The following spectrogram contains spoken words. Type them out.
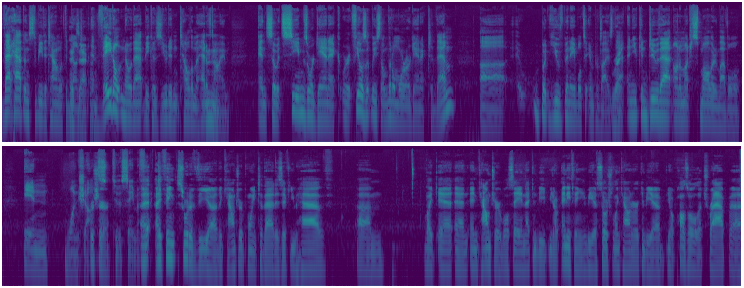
that happens to be the town with the dungeon. Exactly. And they don't know that because you didn't tell them ahead of time. And so it seems organic, or it feels at least a little more organic to them. Uh, but you've been able to improvise Right. that, and you can do that on a much smaller level in one shot for sure. to the same I, effect. I think sort of the uh, the counterpoint to that is if you have um, like a, an encounter, we'll say, and that can be you know anything. It can be a social encounter, it can be a you know puzzle, a trap, uh,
